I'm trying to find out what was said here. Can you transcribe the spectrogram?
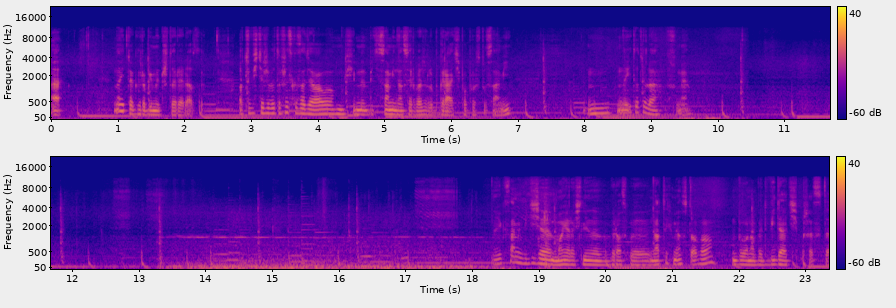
E. No i tak zrobimy 4 razy. Oczywiście, żeby to wszystko zadziałało, musimy być sami na serwerze lub grać po prostu sami. No i to tyle w sumie. No jak sami widzicie, moje rośliny wyrosły natychmiastowo. Było nawet widać przez te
